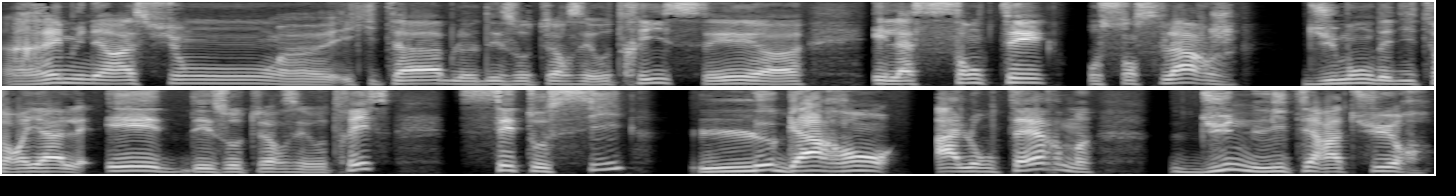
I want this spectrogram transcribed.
rémunération euh, équitable des auteurs et autrices et, euh, et la santé au sens large du monde éditorial et des auteurs et autrices, c'est aussi le garant à long terme d'une littérature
